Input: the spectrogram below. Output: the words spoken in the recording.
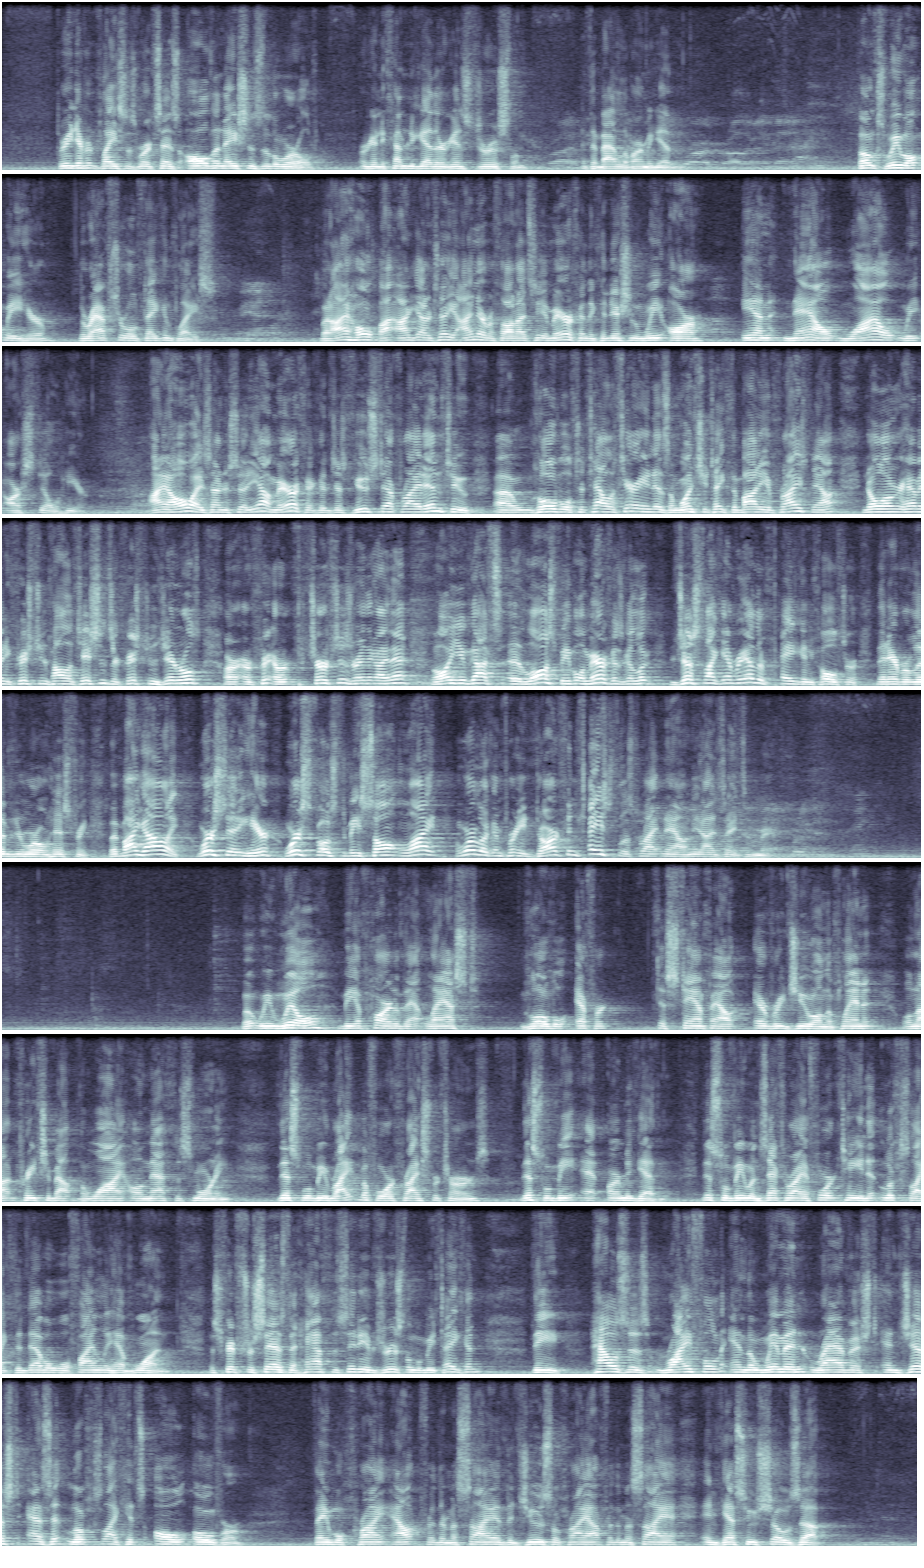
Three different places where it says all the nations of the world are going to come together against Jerusalem at the Battle of Armageddon. Folks, we won't be here. The rapture will have taken place. But I hope, I, I got to tell you, I never thought I'd see America in the condition we are in now while we are still here. I always understood, yeah, America could just goose step right into uh, global totalitarianism once you take the body of Christ out. No longer have any Christian politicians or Christian generals or, or, or churches or anything like that. All you've got uh, lost people. America's going to look just like every other pagan culture that ever lived in world history. But by golly, we're sitting here. We're supposed to be salt and light, and we're looking pretty dark and tasteless right now in the United States of America. But we will be a part of that last global effort to stamp out every Jew on the planet. We'll not preach about the why on that this morning. This will be right before Christ returns. This will be at Armageddon. This will be when Zechariah 14, it looks like the devil will finally have won. The scripture says that half the city of Jerusalem will be taken, the houses rifled, and the women ravished. And just as it looks like it's all over, they will cry out for the Messiah. The Jews will cry out for the Messiah. And guess who shows up?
